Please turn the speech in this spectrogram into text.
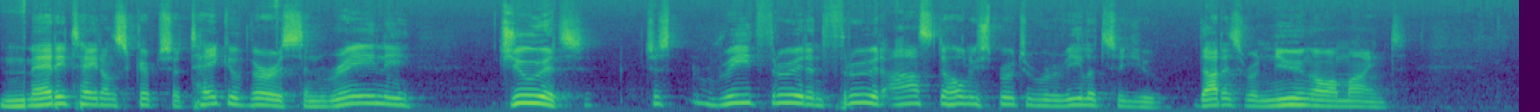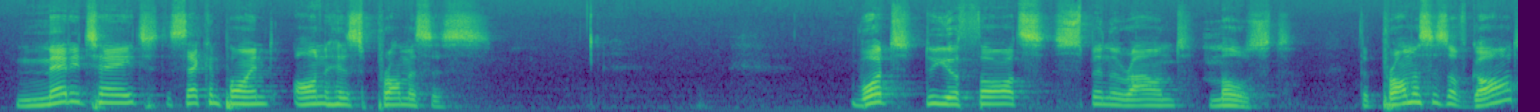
Meditate on Scripture. Take a verse and really do it. Just read through it and through it, ask the Holy Spirit to reveal it to you. That is renewing our mind. Meditate, the second point, on his promises. What do your thoughts spin around most? The promises of God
